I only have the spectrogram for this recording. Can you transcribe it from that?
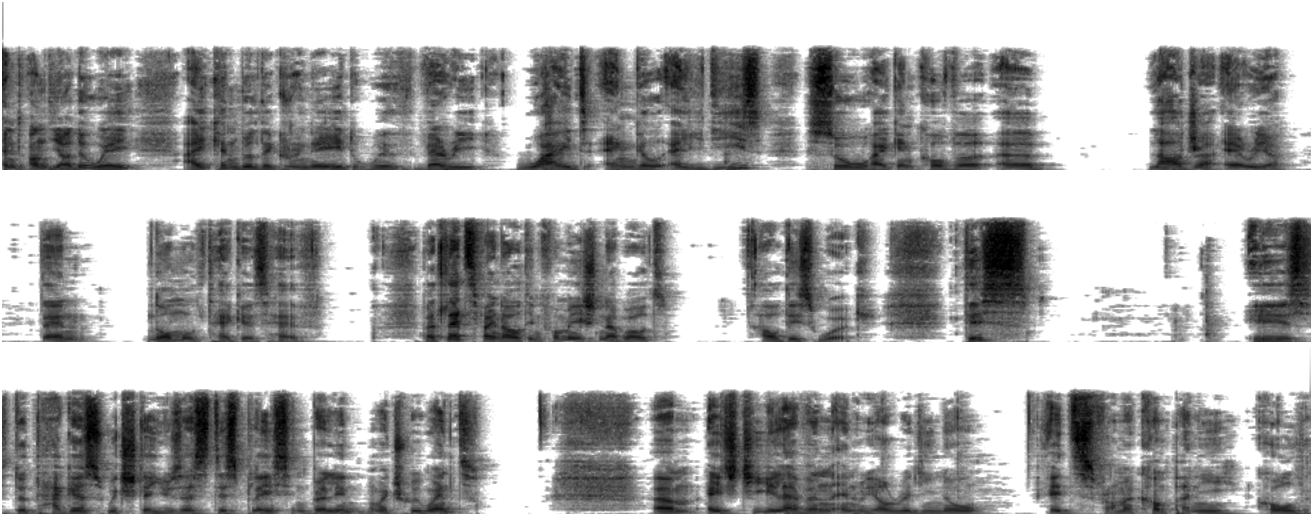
And on the other way, I can build a grenade with very wide angle LEDs so I can cover a larger area than normal taggers have. But let's find out information about how this work. This is the taggers which they use as displays in Berlin, which we went. Um, HT11, and we already know it's from a company called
